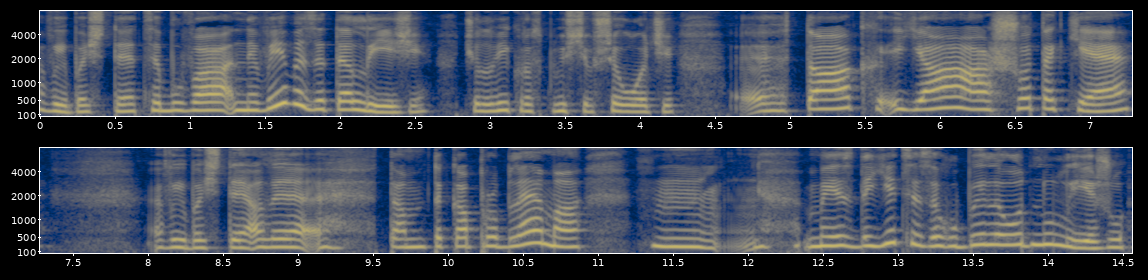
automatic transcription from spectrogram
Вибачте, це, бува, не ви везете лижі? Чоловік, розплющивши очі. «Е, так, я, а що таке? Вибачте, але там така проблема. Ми, здається, загубили одну лижу,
